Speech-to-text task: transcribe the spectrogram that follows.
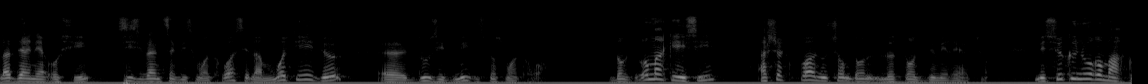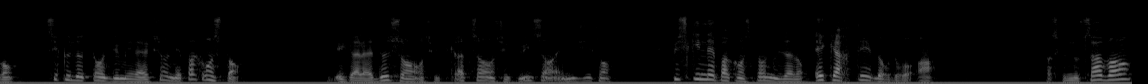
la dernière aussi, 6,25 10 moins 3, c'est la moitié de euh, 12,5 10 moins 3. Donc remarquez ici, à chaque fois nous sommes dans le temps de demi-réaction. Mais ce que nous remarquons, c'est que le temps de demi-réaction n'est pas constant. Égal à 200, ensuite 400, ensuite 800 et 1600. Puisqu'il n'est pas constant, nous allons écarter l'ordre 1. Parce que nous savons,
